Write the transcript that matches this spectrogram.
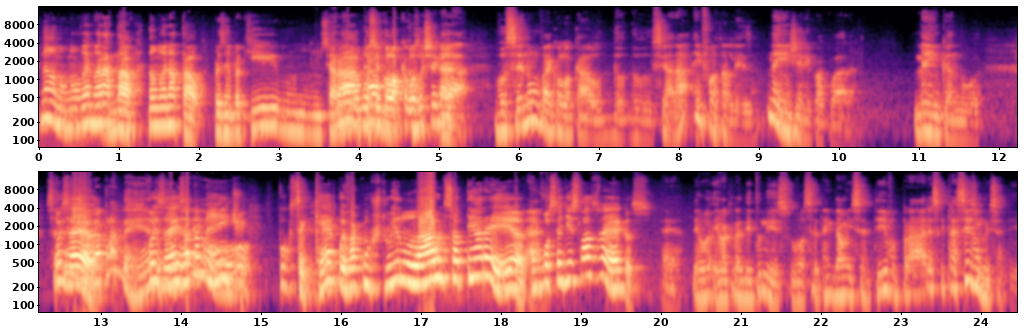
Não, não, não, é, não é Natal. Não, não é Natal. Por exemplo, aqui no Ceará não, você calma, coloca. Você chegar é. lá. Você não vai colocar o do, do, Ceará em Fortaleza, nem em Jericoacoara, nem em Canoa. Você pois é. jogar pra dentro. Pois é, exatamente você quer, pô, vai construir lá onde só tem areia. É. Como você disse, Las Vegas. É, eu, eu acredito nisso. Você tem que dar um incentivo para áreas que precisam do incentivo.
